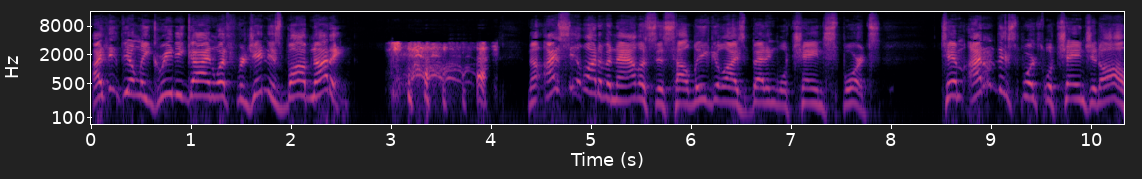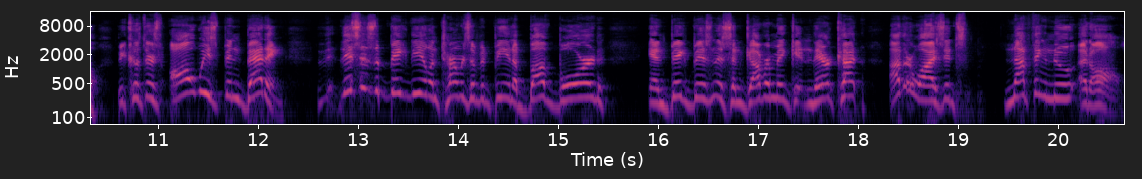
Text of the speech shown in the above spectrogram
I think the only greedy guy in West Virginia is Bob Nutting. now, I see a lot of analysis how legalized betting will change sports. Tim, I don't think sports will change at all because there's always been betting. This is a big deal in terms of it being above board and big business and government getting their cut. Otherwise, it's nothing new at all.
